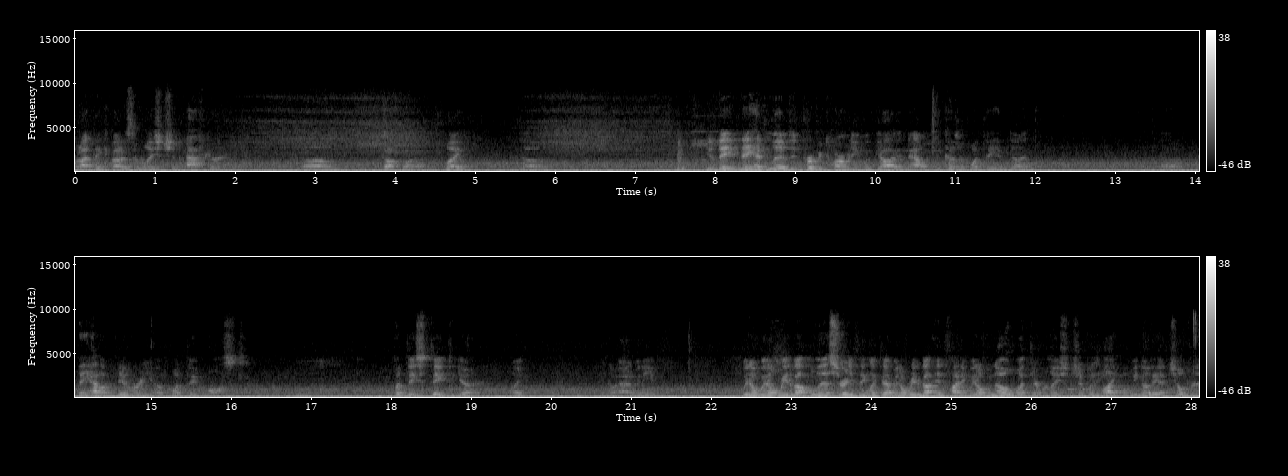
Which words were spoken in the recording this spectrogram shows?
what I think about is the relationship after. Um, Talk about it. Like you know, they, they had lived in perfect harmony with God, and now because of what they had done, uh, they have a memory of what they've lost. But they stayed together, like you know, Adam and Eve. We don't we don't read about bliss or anything like that. We don't read about infighting. We don't know what their relationship was like, but we know they had children,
